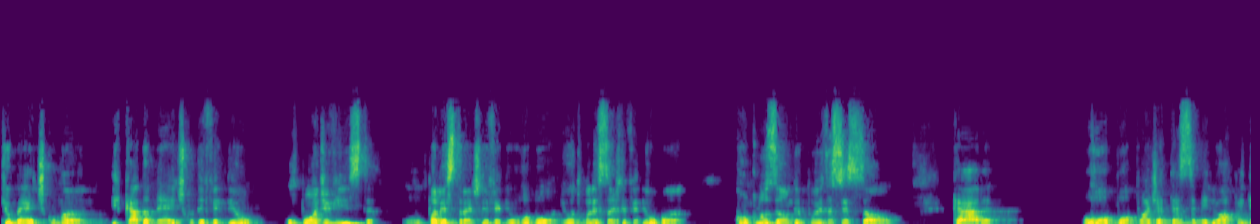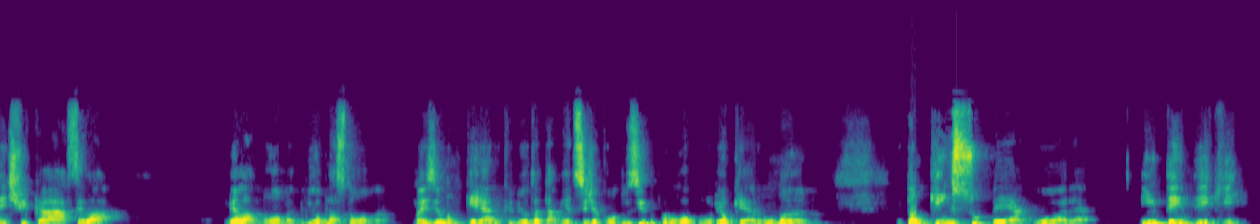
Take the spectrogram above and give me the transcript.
que o médico humano. E cada médico defendeu um ponto de vista. Um palestrante defendeu o robô e outro palestrante defendeu o humano. Conclusão depois da sessão. Cara, o robô pode até ser melhor para identificar, sei lá, melanoma, glioblastoma. Mas eu não quero que o meu tratamento seja conduzido por um robô. Eu quero um humano. Então, quem souber agora entender que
